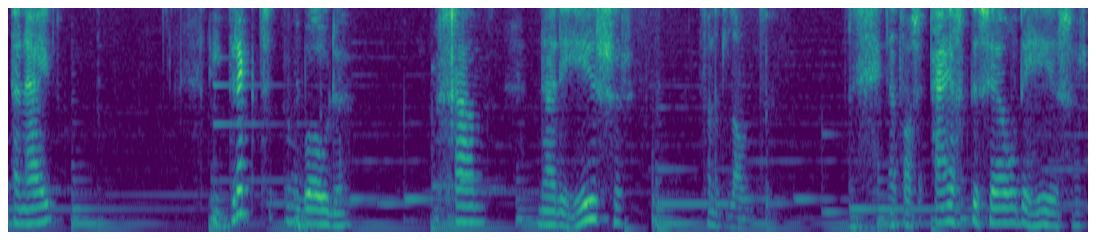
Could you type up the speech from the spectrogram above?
En hij liet direct een bode gaan naar de heerser van het land. En dat was eigenlijk dezelfde heerser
